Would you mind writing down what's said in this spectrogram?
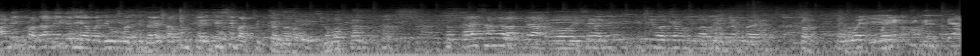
अनेक पदाधिकारी यामध्ये उपस्थित आहेत. आपण त्यांच्याशी बातचीत करणार आहोत. नमस्कार. तर काय सांगाल आपल्या अनुभवाविषयी आणि किती वर्षापासून आपण आहे? वै वैयक्तिकरित्या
